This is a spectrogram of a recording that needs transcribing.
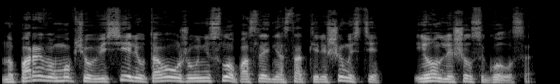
но порывом общего веселья у того уже унесло последние остатки решимости, и он лишился голоса.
